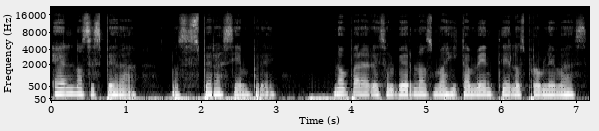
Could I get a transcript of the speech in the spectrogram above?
Él nos espera, nos espera siempre, no para resolvernos mágicamente los problemas,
